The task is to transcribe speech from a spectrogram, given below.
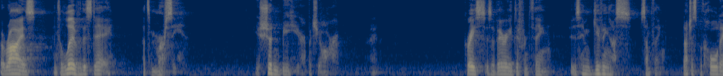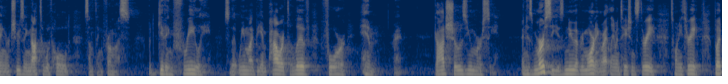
arise and to live this day. That's mercy. You shouldn't be here, but you are. Right? Grace is a very different thing. It is Him giving us something not just withholding or choosing not to withhold something from us, but giving freely so that we might be empowered to live for Him, right? God shows you mercy. And his mercy is new every morning, right? Lamentations 3 23. But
